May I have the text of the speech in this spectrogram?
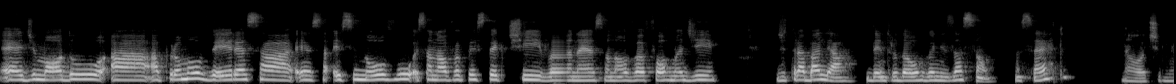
é, de modo a, a promover essa, essa, esse novo, essa nova perspectiva, né, essa nova forma de, de trabalhar dentro da organização, tá certo? Ótimo.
